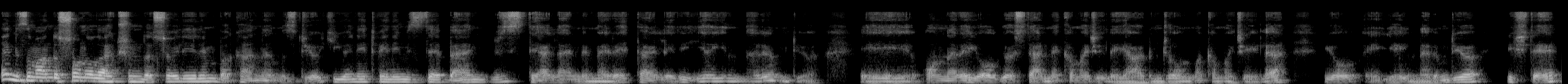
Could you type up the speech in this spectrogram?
Aynı zamanda son olarak şunu da söyleyelim. Bakanlığımız diyor ki yönetmenimizde ben risk değerlendirme rehberleri yayınlarım diyor. Ee, onlara yol göstermek amacıyla, yardımcı olmak amacıyla yol e, yayınlarım diyor. İşte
